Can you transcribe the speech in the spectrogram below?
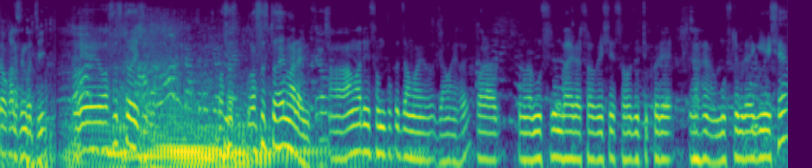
সব কালেকশন করছি। এ অসুস্থ হয়েছিল অসুস্থ- অসুস্থ হয়ে মারা গেছে। আমার এই সম্পর্কে জামাই জামাই হয়। পাড়ার আমরা মুসলিম ভাইরা সব এসে সহযোগিতা করে হ্যাঁ মুসলিমরা এগিয়ে এসে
